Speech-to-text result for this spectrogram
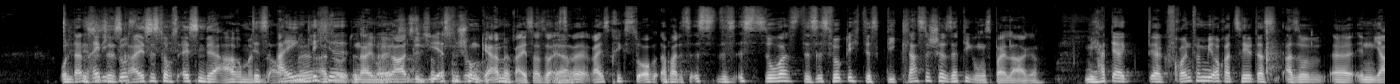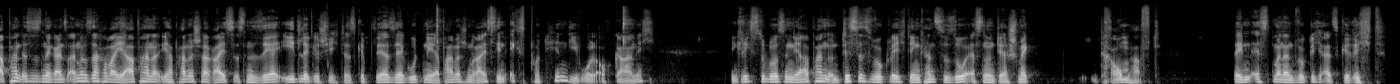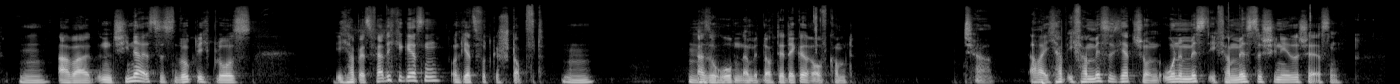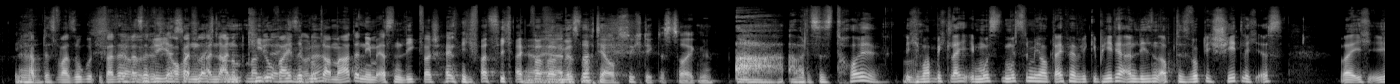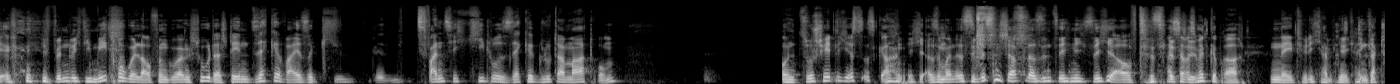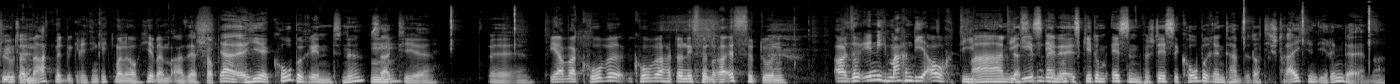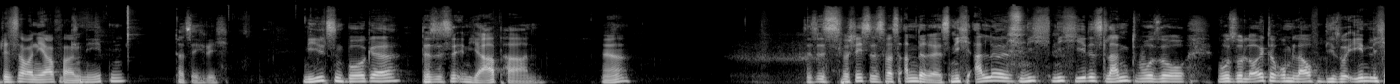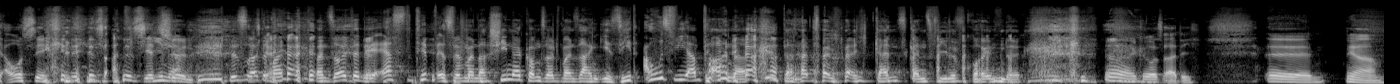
und dann Das, ist, eigentlich das Reis ist doch das Essen der Armen. das auch, ne? eigentliche, Also das nein, ja, die, die essen schon gerne Reis. Also Ja. Reis kriegst du auch, aber das ist, das ist sowas, das ist wirklich das, die klassische Sättigungsbeilage. Mir hat der, der Freund von mir auch erzählt, dass, also äh, in Japan ist es eine ganz andere Sache, weil Japan, japanischer Reis ist eine sehr edle Geschichte. Es gibt sehr, sehr guten japanischen Reis, den exportieren die wohl auch gar nicht. Den kriegst du bloß in Japan und das ist wirklich, den kannst du so essen und der schmeckt traumhaft. Den isst man dann wirklich als Gericht. Hm. Aber in China ist es wirklich bloß, ich habe jetzt fertig gegessen und jetzt wird gestopft. Hm. Also oben, damit noch der Deckel raufkommt. Tja. Aber ich habe, ich vermisse es jetzt schon. Ohne Mist, ich vermisse das chinesische Essen. Ich hab, das war so gut. Ich weiß nicht, Ja, was natürlich auch an, ja an, an kiloweise hin? Glutamat in dem Essen liegt wahrscheinlich, was ich einfach Ja, ja, das vermisse. macht ja auch süchtig, das Zeug, ne? Ah, aber das ist toll. Ich hab mich gleich, ich musste, musste mich auch gleich bei Wikipedia anlesen, ob das wirklich schädlich ist. Weil ich, ich bin durch die Metro gelaufen in Guangzhou, da stehen säckeweise Ki- 20 Kilo Säcke Glutamat rum. Und so schädlich ist es gar nicht. Also man ist, die Wissenschaftler sind sich nicht sicher auf das. Hast du was mitgebracht? Nee, natürlich habe ich mir keinen Sack. Glutamat mitbekriegt. Den kriegt man auch hier beim Asia Shop. Ja, Ja, hier Koberind, ne? Sagt hier. Äh, aber Kobe, Kobe hat doch nichts mit Reis zu tun. Aber so ähnlich machen die auch. Die, Mann, die das geben eine, es geht um Essen, verstehst du? Koberind haben sie doch, die streicheln die Rinder immer. das ist aber in Japan. Kneten, tatsächlich. Nielsenburger, das ist in Japan. Ja? Das ist, verstehst du, das ist was anderes. Nicht alles, nicht, nicht jedes Land, wo so, wo so Leute rumlaufen, die so ähnlich aussehen, ist alles Jetzt China. schön. Das sollte man, man sollte, der erste Tipp ist, wenn man nach China kommt, sollte man sagen, ihr seht aus wie Japaner. Dann hat man gleich ganz, ganz viele Freunde. Ja, großartig. Äh, ja.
